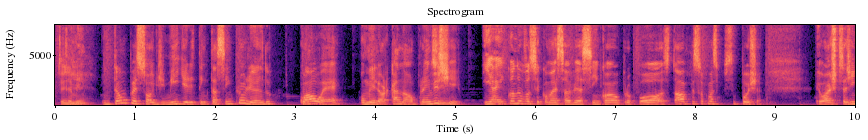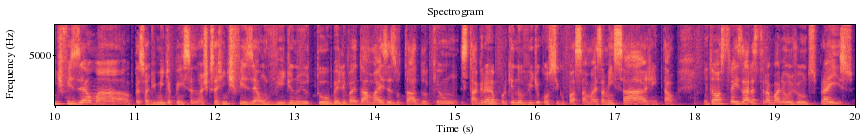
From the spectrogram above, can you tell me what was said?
Entendi. Também. Então o pessoal de mídia ele tem que estar tá sempre olhando qual é o melhor canal para investir. Sim. E aí, quando você começa a ver assim, qual é o propósito tal, a pessoa começa a pensar, poxa, eu acho que se a gente fizer uma. O pessoal de mídia pensando, eu acho que se a gente fizer um vídeo no YouTube, ele vai dar mais resultado do que um Instagram, porque no vídeo eu consigo passar mais a mensagem e tal. Então as três áreas trabalham juntos para isso.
